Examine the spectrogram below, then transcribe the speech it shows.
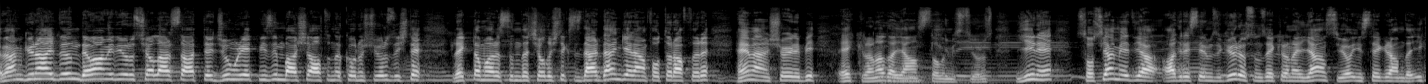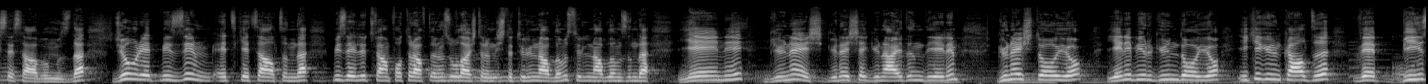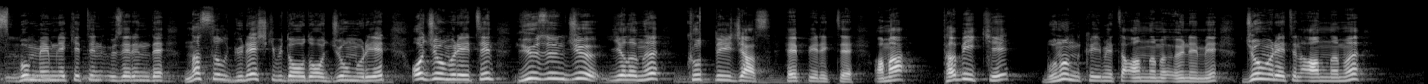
Efendim günaydın. Devam ediyoruz Çalar Saat'te. Cumhuriyet bizim başlığı altında konuşuyoruz. İşte reklam arasında çalıştık. Sizlerden gelen fotoğrafları hemen şöyle bir ekrana da yansıtalım istiyoruz. Yine sosyal medya adreslerimizi görüyorsunuz. Ekrana yansıyor. Instagram'da X hesabımızda. Cumhuriyet bizim etiketi altında. Bize lütfen fotoğraflarınızı ulaştırın. İşte Tülin ablamız. Tülin ablamızın da yeğeni Güneş. Güneş'e günaydın diyelim. Güneş doğuyor, yeni bir gün doğuyor. İki gün kaldı ve biz bu memleketin üzerinde nasıl güneş gibi doğdu o cumhuriyet, o cumhuriyetin 100. yılını kutlayacağız hep birlikte. Ama tabii ki bunun kıymeti, anlamı, önemi, cumhuriyetin anlamı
